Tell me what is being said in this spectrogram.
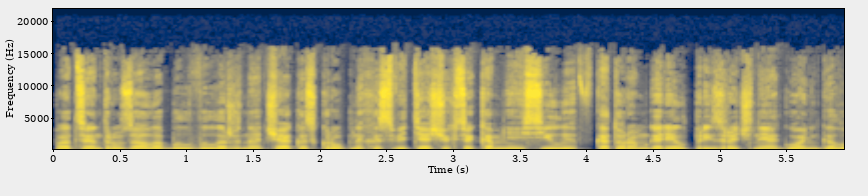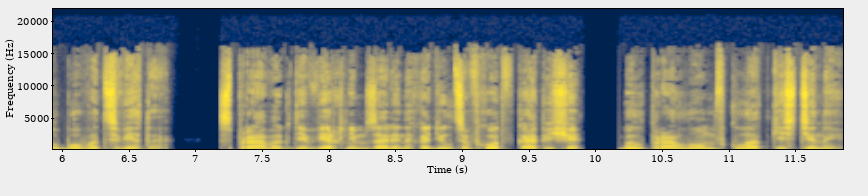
По центру зала был выложен очаг из крупных и светящихся камней силы, в котором горел призрачный огонь голубого цвета. Справа, где в верхнем зале находился вход в капище, был пролом в кладке стены.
